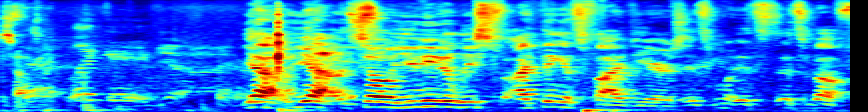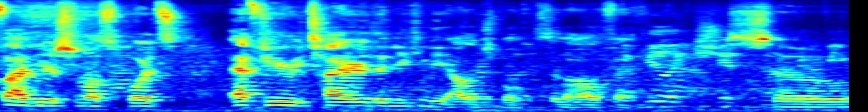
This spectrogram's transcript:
Is that like a Yeah, yeah. So you need at least I think it's five years. It's it's it's about five years for most sports. After you retire, then you can be eligible for the Hall of Fame. So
